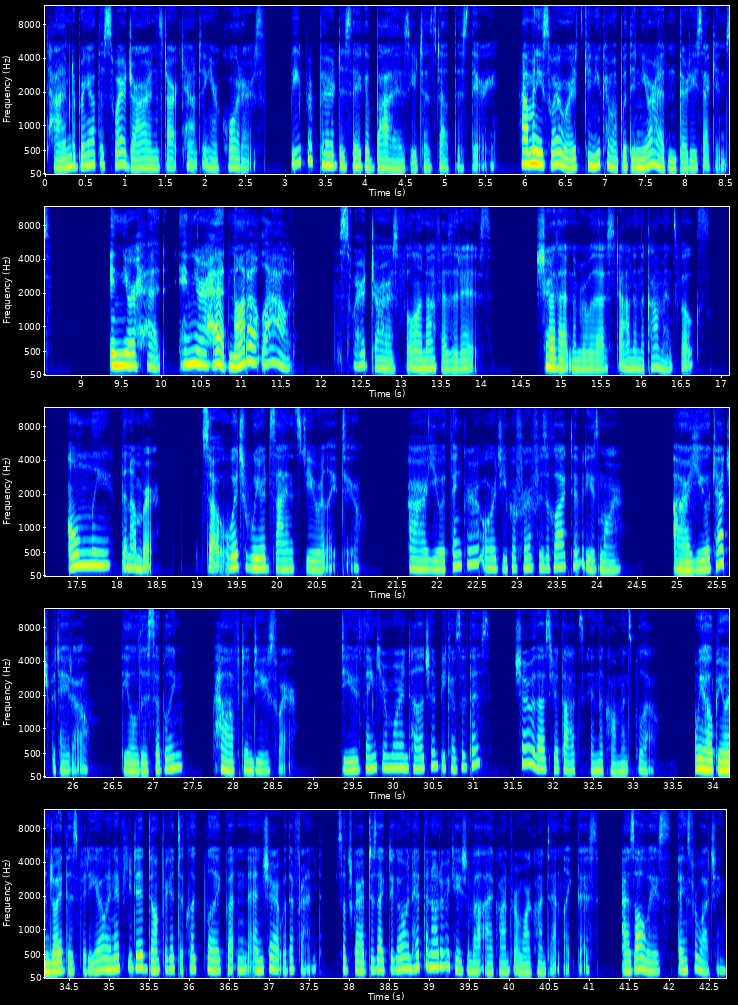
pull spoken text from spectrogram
Time to bring out the swear jar and start counting your quarters. Be prepared to say goodbye as you test out this theory. How many swear words can you come up with in your head in 30 seconds? In your head, in your head, not out loud. The swear jar is full enough as it is. Share that number with us down in the comments, folks. Only the number. So which weird science do you relate to? Are you a thinker or do you prefer physical activities more? Are you a couch potato? The oldest sibling? How often do you swear? Do you think you're more intelligent because of this? Share with us your thoughts in the comments below. We hope you enjoyed this video, and if you did, don't forget to click the like button and share it with a friend. Subscribe to Psych2Go and hit the notification bell icon for more content like this. As always, thanks for watching.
